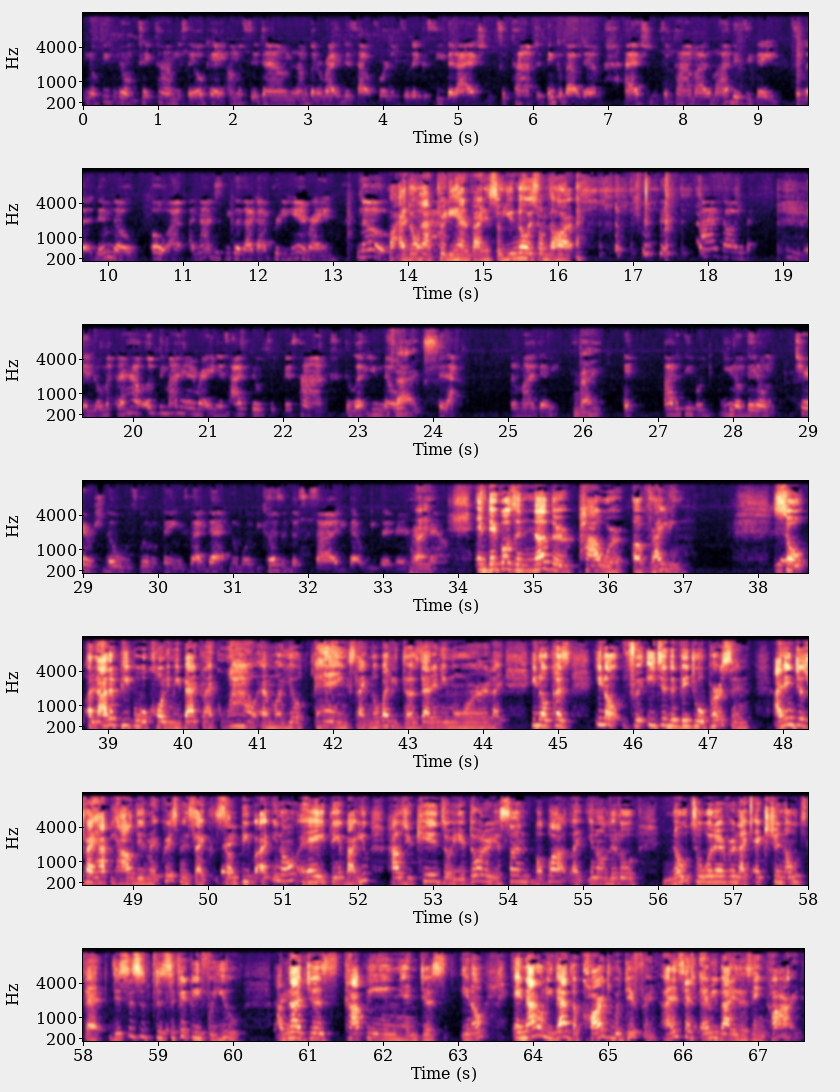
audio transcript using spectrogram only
you know, people don't take time to say, okay, I'm gonna sit down and I'm gonna write this out for them so they can see that I actually took time to think about them. I actually took time out of my busy day to let them know, oh, I, not just because I got pretty handwriting. No, well, I don't have I, pretty handwriting, so you know it's from the heart. I thought about you, and no matter how ugly my handwriting is, I still took this time to let you know Facts. that I of my day. Right. And a lot of people, you know, they don't cherish those little things like that no more because of the society that we live in right, right. now. And there goes another power of writing. Yeah. So a lot of people were calling me back like, "Wow, Emma, yo, thanks." Like nobody does that anymore. Like you know, because you know, for each individual person, I didn't just write Happy Holidays, Merry Christmas. Like right. some people, you know, hey, think about you. How's your kids or your daughter, your son, blah blah. Like you know, little notes or whatever, like extra notes that this is specifically for you. Right. I'm not just copying and just you know. And not only that, the cards were different. I didn't send everybody the same card.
